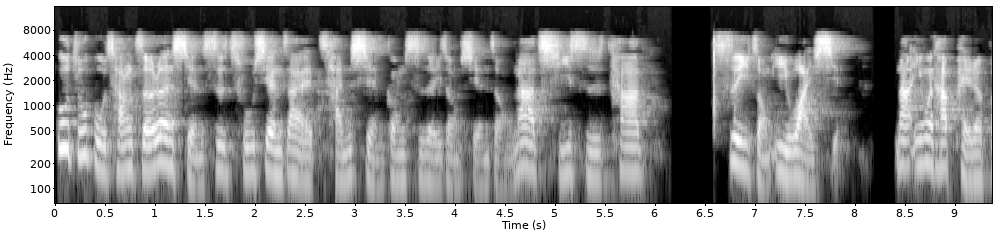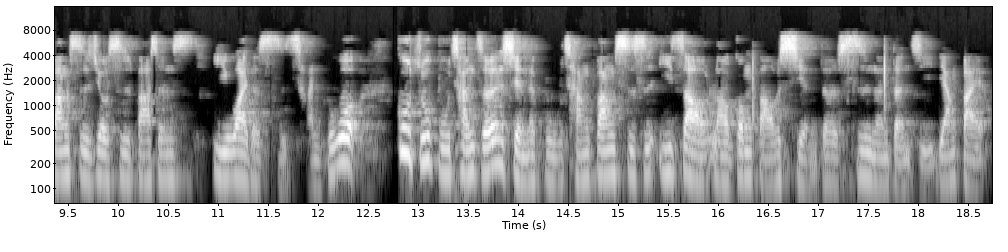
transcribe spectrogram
雇主补偿责任险是出现在产险公司的一种险种，那其实它是一种意外险，那因为它赔的方式就是发生意外的死残，不过。雇主补偿责任险的补偿方式是依照劳工保险的失能等级两百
